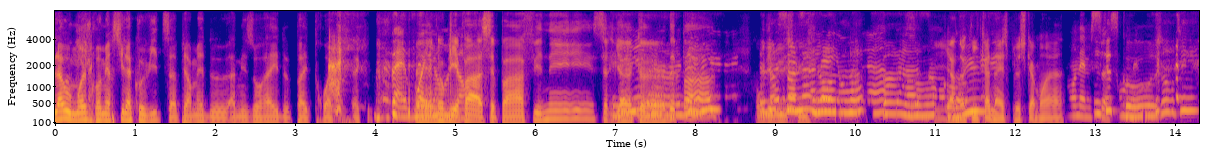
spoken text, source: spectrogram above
là où moi je remercie la Covid, ça permet de, à mes oreilles de pas être trop attaqué. Ben, N'oubliez pas, c'est pas fini, c'est rien qu'un départ. Au Le début, soleil, c'est- on l'a pas il y en a qui le connaissent plus que moi. On aime ça. jusqu'aujourd'hui,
